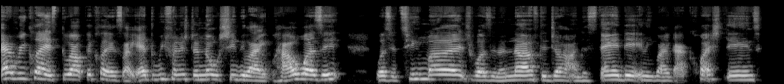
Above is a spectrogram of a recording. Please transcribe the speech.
every class throughout the class. Like after we finish the notes, she'd be like, How was it? Was it too much? Was it enough? Did y'all understand it? Anybody got questions?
